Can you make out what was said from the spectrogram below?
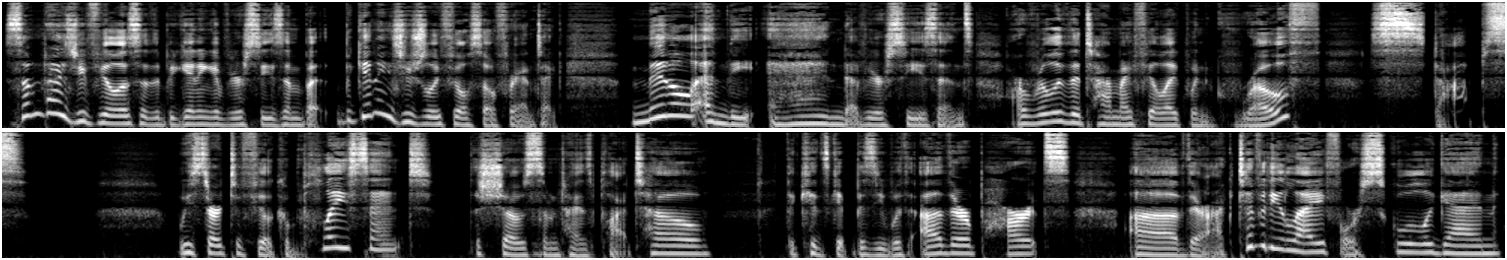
Sometimes you feel this at the beginning of your season, but beginnings usually feel so frantic. Middle and the end of your seasons are really the time I feel like when growth stops. We start to feel complacent. The shows sometimes plateau. The kids get busy with other parts of their activity life or school again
